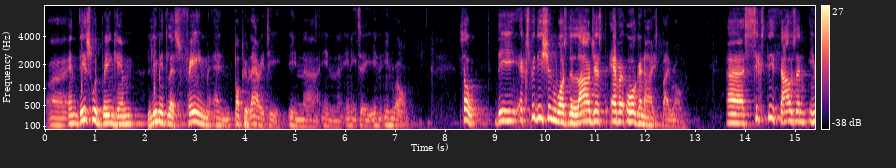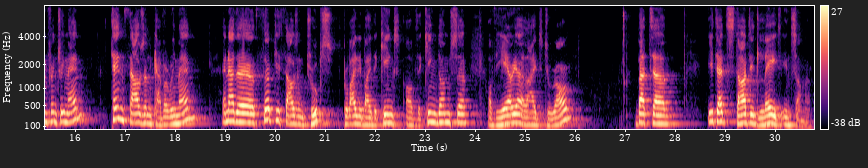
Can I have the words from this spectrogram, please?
Uh, and this would bring him limitless fame and popularity in, uh, in, in Italy, in, in Rome. So, the expedition was the largest ever organized by Rome. Uh, 60,000 infantrymen, 10,000 cavalrymen, another 30,000 troops provided by the kings of the kingdoms uh, of the area allied to Rome. But uh, it had started late in summer,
